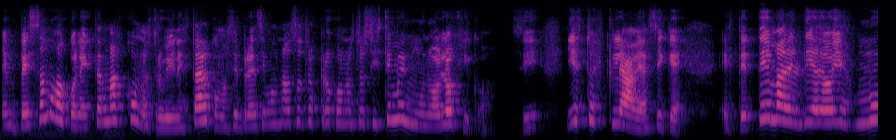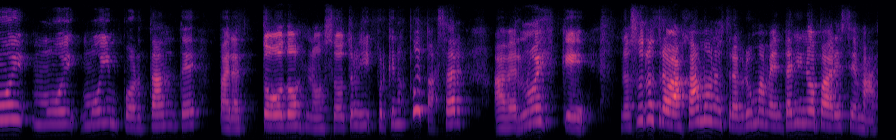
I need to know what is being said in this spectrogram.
empezamos a conectar más con nuestro bienestar, como siempre decimos nosotros, pero con nuestro sistema inmunológico, ¿sí? Y esto es clave, así que este tema del día de hoy es muy, muy, muy importante para todos nosotros y porque nos puede pasar, a ver, no es que nosotros trabajamos nuestra bruma mental y no aparece más.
